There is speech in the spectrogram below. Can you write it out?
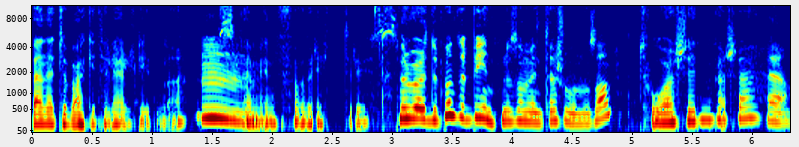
vende tilbake til hele tiden. da. Så det er Mm. min favorittrus. Når var det du på en måte begynte med sånn meditasjon og sånn? To år siden, kanskje? Ja.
